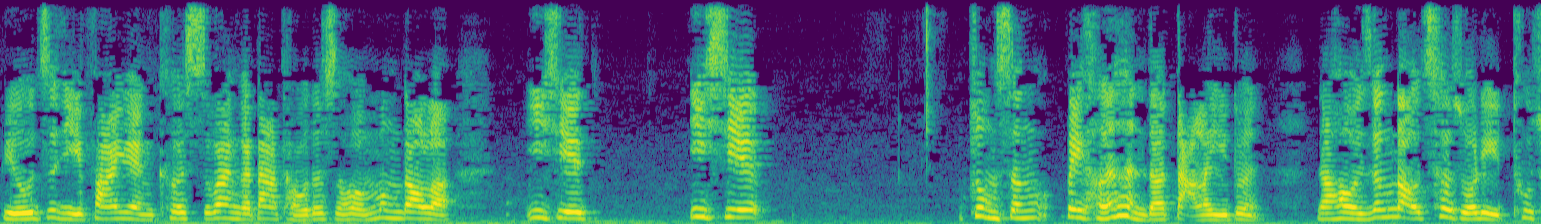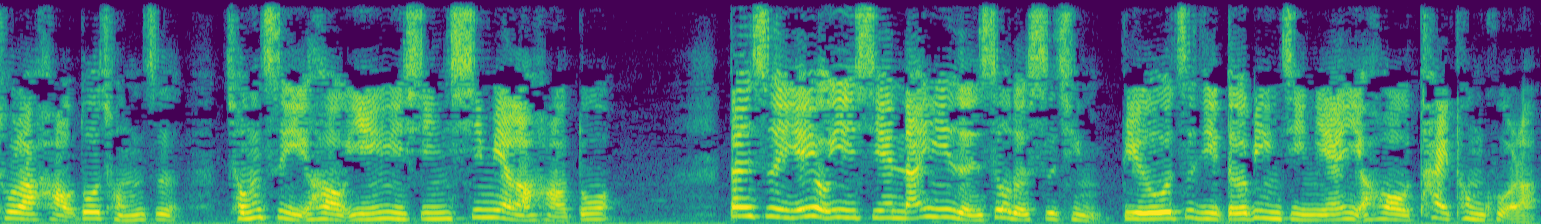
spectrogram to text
比如自己发愿磕十万个大头的时候，梦到了一些一些众生被狠狠的打了一顿，然后扔到厕所里吐出了好多虫子，从此以后淫欲心熄灭了好多。但是也有一些难以忍受的事情，比如自己得病几年以后太痛苦了，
